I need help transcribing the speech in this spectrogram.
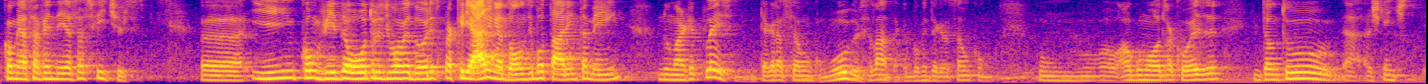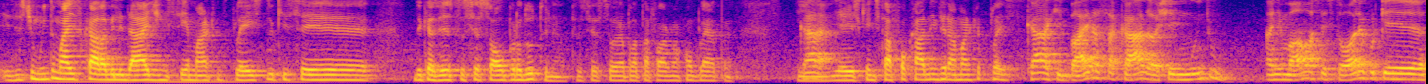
começa a vender essas features. Uh, e convida outros desenvolvedores para criarem add-ons e botarem também no Marketplace. Integração com Uber, sei lá, daqui a pouco integração com, com alguma outra coisa. Então tu, ah, acho que gente, existe muito mais escalabilidade em ser marketplace do que ser do que às vezes tu ser só o produto, né? Tu ser só a plataforma completa. E, cara, e é isso que a gente está focado em virar marketplace. Cara, que baita sacada, eu achei muito animal essa história, porque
